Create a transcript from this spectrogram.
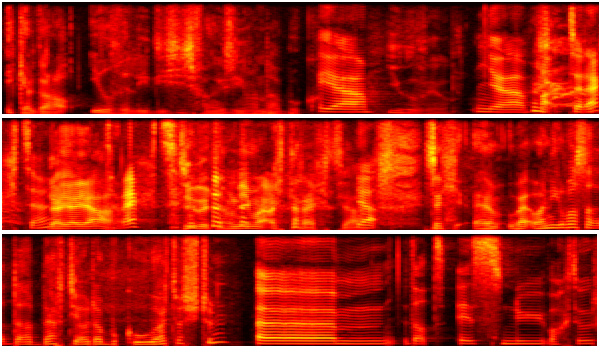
Ik heb daar al heel veel edities van gezien, van dat boek. Ja, Heel veel. ja, maar terecht, hè? Ja, ja, ja. Terecht. Tuurlijk, nog niet maar echt terecht, ja. Zeg, eh, wa- wanneer was dat, dat Bert jou dat boek... Hoe oud was je toen? Ehm, dat is nu... Wacht hoor.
